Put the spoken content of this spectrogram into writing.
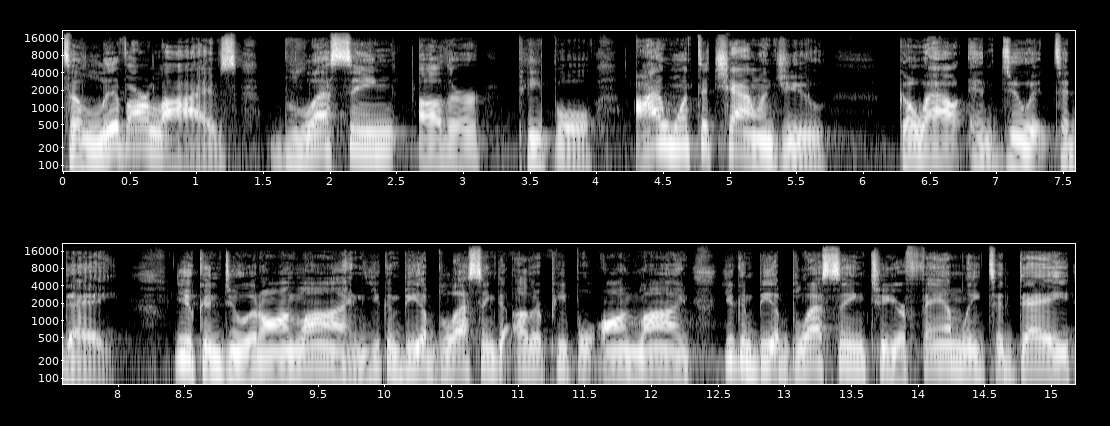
to live our lives blessing other people. I want to challenge you go out and do it today. You can do it online. You can be a blessing to other people online. You can be a blessing to your family today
